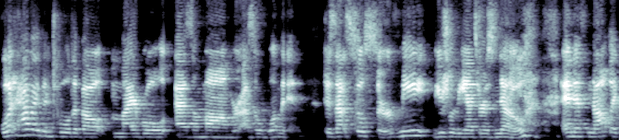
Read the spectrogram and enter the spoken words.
what have I been told about my role as a mom or as a woman? Does that still serve me? Usually the answer is no. And if not, like,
